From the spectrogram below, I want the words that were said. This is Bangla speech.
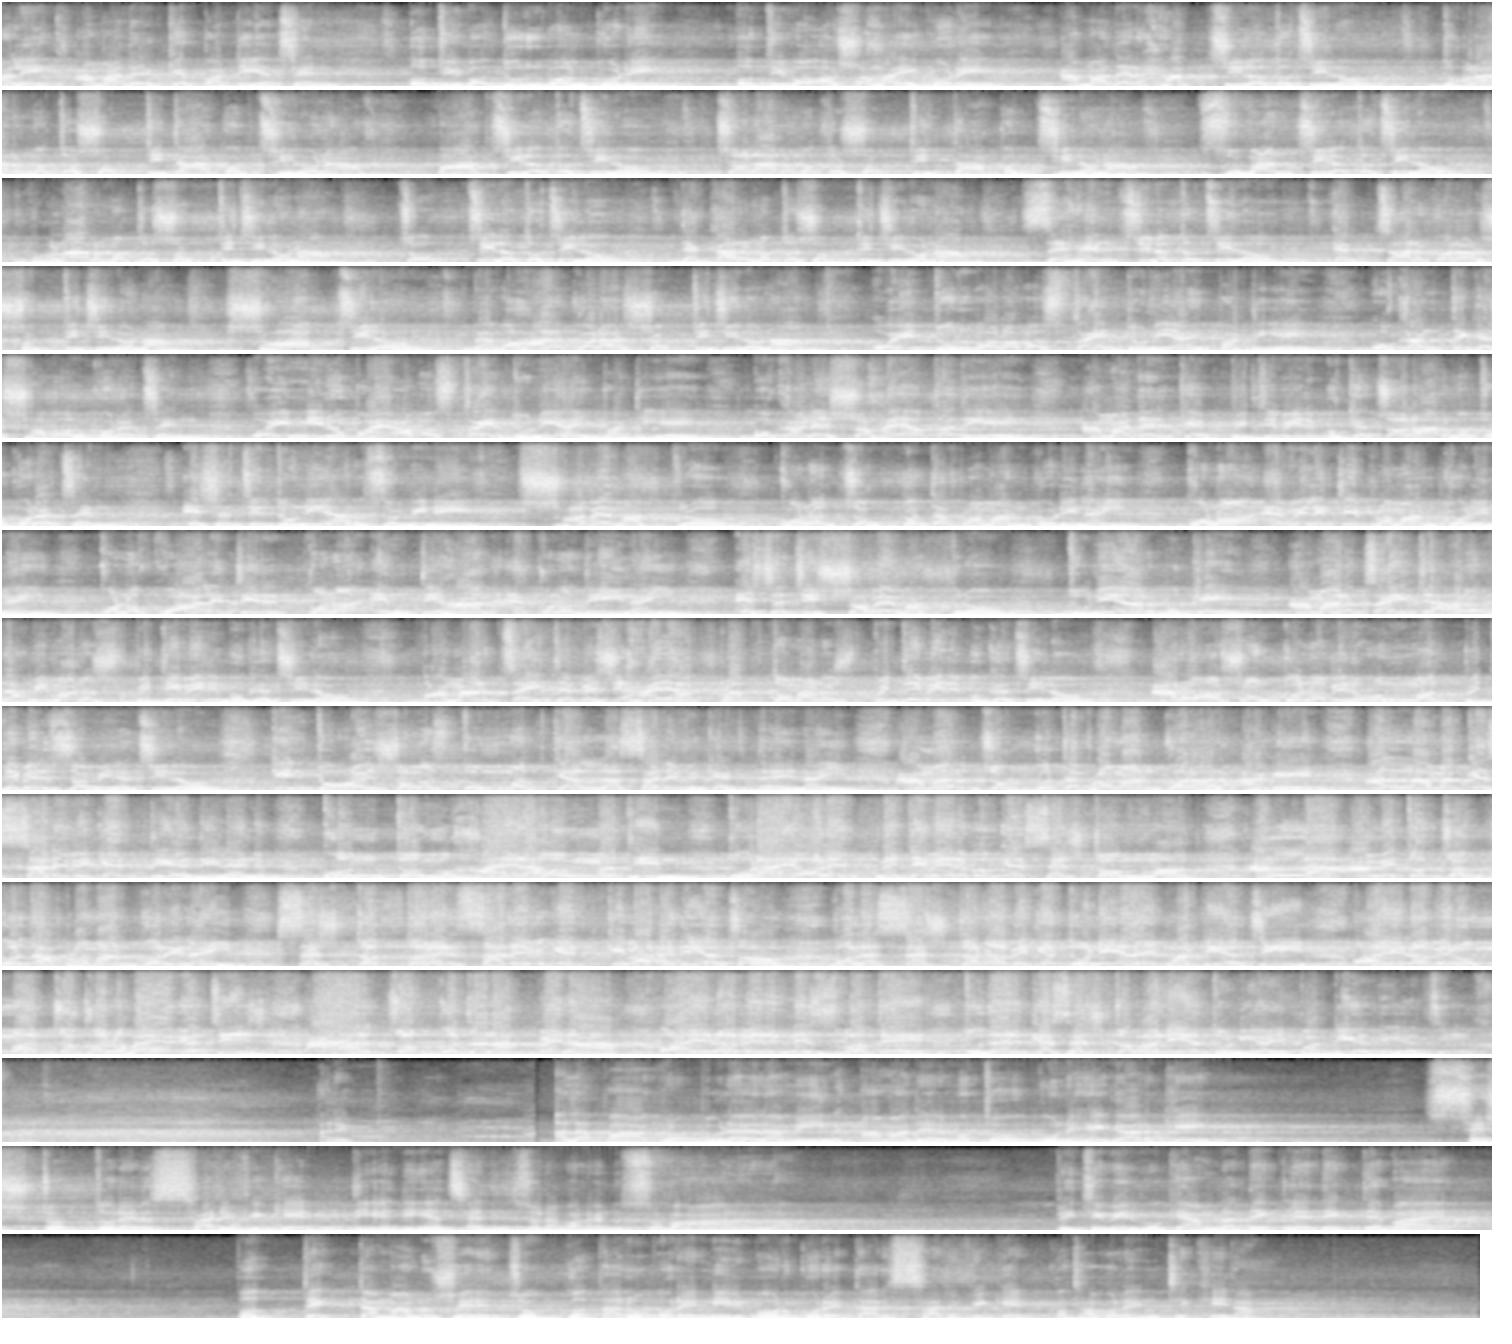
মালিক আমাদেরকে পাঠিয়েছেন অতীব দুর্বল করে অতীব অসহায় করে আমাদের হাত ছিল তো ছিল, ধরার মতো শক্তি তাকত ছিল না, পা ছিল তো ছিল, চলার মতো শক্তি তাকত ছিল না, জুবান ছিল তো ছিল, বলার মতো শক্তি ছিল না, চোখ ছিল তো ছিল, দেখার মতো শক্তি ছিল না, জেহেন ছিল তো ছিল, ক্যাপচার করার শক্তি ছিল না, সব ছিল, ব্যবহার করার শক্তি ছিল না, ওই দুর্বল অবস্থায় দুনিয়ায় পাঠিয়ে ওখান থেকে সবল করেছেন, ওই নিরুপায় অবস্থায় দুনিয়ায় পাঠিয়ে ওখানে সহায়তা দিয়ে আমাদেরকে পৃথিবীর বুকে চলার মতো করেছেন। এসেছি দুনিয়ার জমিনে। সবে মাত্র কোনো যোগ্যতা প্রমাণ করি নাই, কোনো অ্যাবিলিটি প্রমাণ করি নাই, কোনো কোয়ালিটির কোনো ইমতিহান এখনও দিই নাই। এসেছি সবে মাত্র দুনিয়ার বুকে। আমার চাইতে আরও দামি মানুষ পৃথিবীর বুকে ছিল। আমার চাইতে বেশি হায়াত প্রাপ্ত মানুষ পৃথিবীর বুকে ছিল। আরও অসংখ্য নবীর উম্মত পৃথিবীর জমিনে ছিল। কিন্তু ওই সমস্ত উম্মতকে আল্লাহ সার্টিফিকেট দেয় নাই। আমার যোগ্যতা প্রমাণ করার আগে আল্লাহ আমাকে সার্টিফিকেট দিয়ে দিলেন, কুন্তুম খায়রা উম্মাতিন তোরাই হলে পৃথিবীর বুকে শ্রেষ্ঠ উম্মত। আল্লাহ, আমি তো যোগ্যতা প্রমাণ করি নাই। শ্রেষ্ঠত্বের সার্টিফিকেট কীভাবে দিয়েছ? বলে, শ্রেষ্ঠ নবীকে দুনিয়ায় পাঠিয়েছি। ওই নবীর উম্মত যখন হয়ে গেছিস, আর যোগ্যতা লাগবে না। ওই নবীর নিসবতে তোদেরকে শ্রেষ্ঠ বানিয়ে দুনিয়ায় পাঠিয়ে দিয়েছিস আরে আল্লাহ পাক রব্বুল আলামিন আমাদের মতো গুনহেগারকে শ্রেষ্ঠত্তরের সার্টিফিকেট দিয়ে দিয়েছেন। জোরে বলেন সুবহান আল্লাহ পৃথিবীর বুকে আমরা দেখলে দেখতে পাই, প্রত্যেকটা মানুষের যোগ্যতার উপরে নির্ভর করে তার সার্টিফিকেট। কথা বলেন ঠিক না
